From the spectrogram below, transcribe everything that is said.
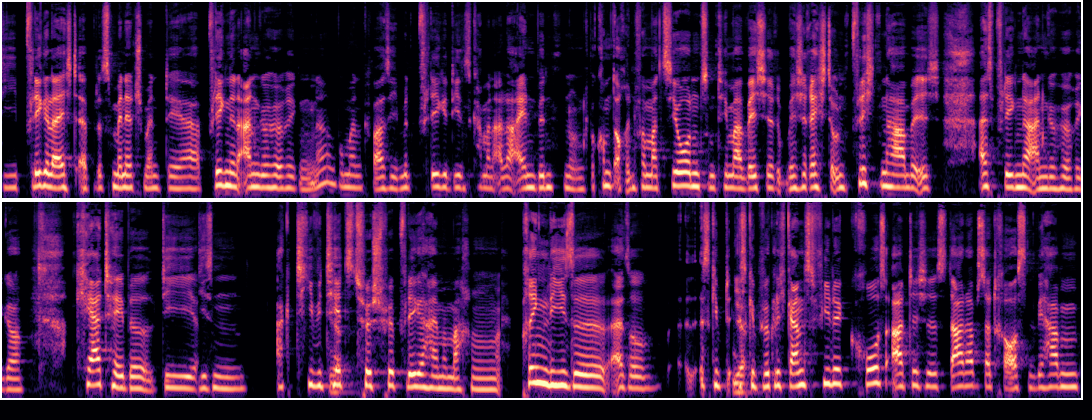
die Pflegeleicht-App, das Management der pflegenden Angehörigen, ne? wo man quasi mit Pflegedienst kann man alle einbinden und bekommt auch Informationen zum Thema, welche, welche Rechte und Pflichten habe ich als pflegender Angehöriger. Caretable, die diesen Aktivitätstisch ja. für Pflegeheime machen, Bringliese, also es gibt, ja. es gibt wirklich ganz viele großartige Startups da draußen. Wir haben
